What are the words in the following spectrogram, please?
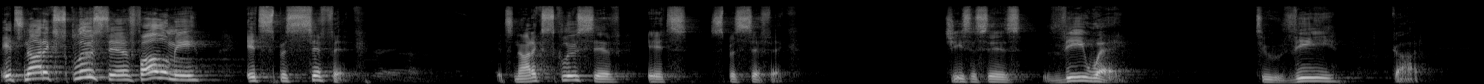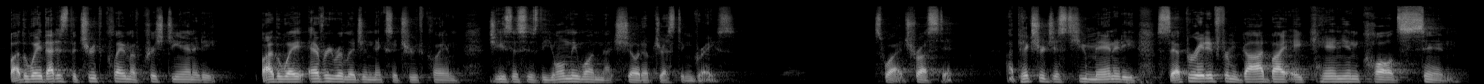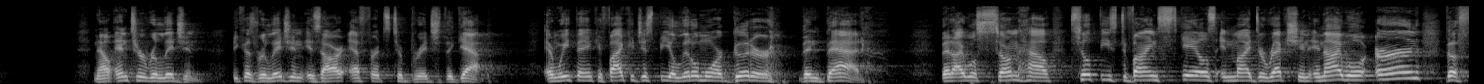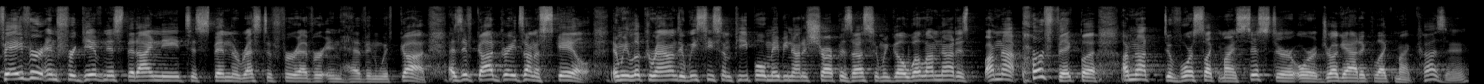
It's not exclusive, follow me, it's specific. It's not exclusive, it's specific. Jesus is the way to the God. By the way, that is the truth claim of Christianity. By the way, every religion makes a truth claim. Jesus is the only one that showed up dressed in grace. That's why I trust it. I picture just humanity separated from God by a canyon called sin. Now enter religion, because religion is our efforts to bridge the gap. And we think if I could just be a little more gooder than bad, that I will somehow tilt these divine scales in my direction and I will earn the favor and forgiveness that I need to spend the rest of forever in heaven with God. As if God grades on a scale and we look around and we see some people maybe not as sharp as us and we go, "Well, I'm not as I'm not perfect, but I'm not divorced like my sister or a drug addict like my cousin."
